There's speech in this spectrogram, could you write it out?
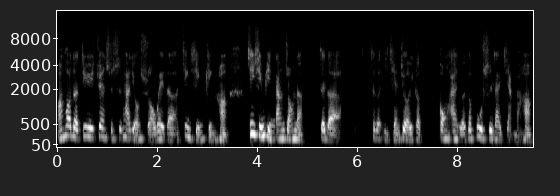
往后的继续卷十四，它有所谓的进行品哈。进行品当中呢，这个这个以前就有一个公案，有一个故事在讲了哈。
